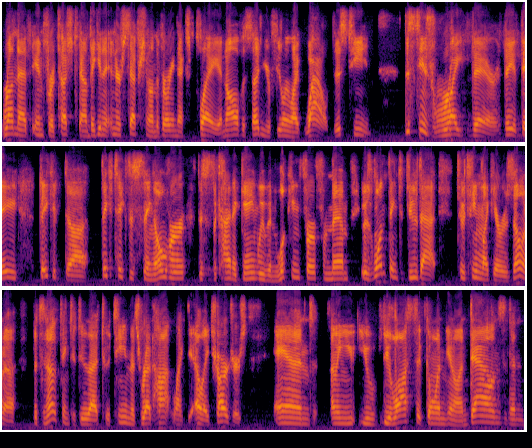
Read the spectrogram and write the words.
run that in for a touchdown they get an interception on the very next play and all of a sudden you're feeling like wow this team this team's right there. They they they could uh, they could take this thing over. This is the kind of game we've been looking for from them. It was one thing to do that to a team like Arizona, but it's another thing to do that to a team that's red hot like the LA Chargers. And I mean, you, you you lost it going you know on downs, and then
